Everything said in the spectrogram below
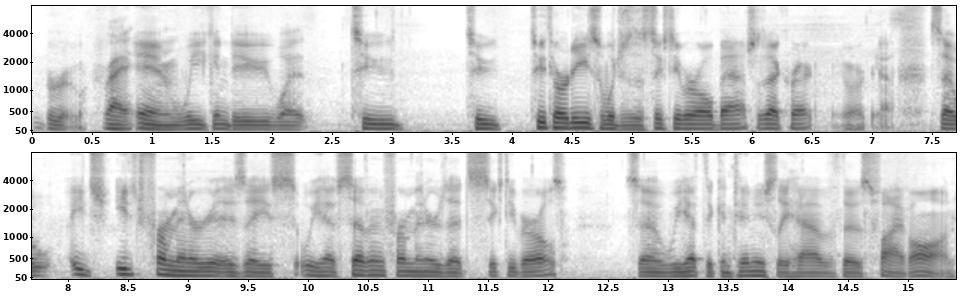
brew, Right. and we can do what two, two, two thirties, which is a sixty-barrel batch. Is that correct? Yeah. So each each fermenter is a We have seven fermenters at sixty barrels, so we have to continuously have those five on.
